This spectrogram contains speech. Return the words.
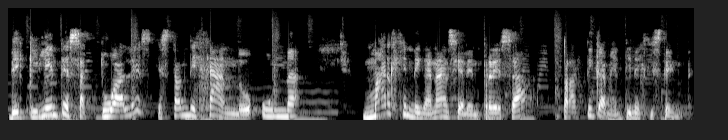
de clientes actuales están dejando un margen de ganancia a la empresa prácticamente inexistente.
